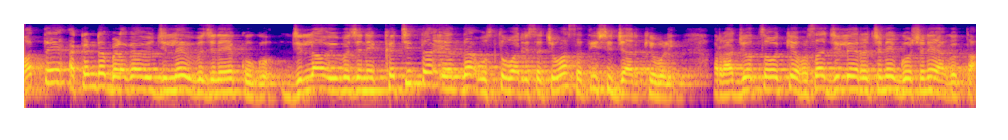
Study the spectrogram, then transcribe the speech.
ಮತ್ತೆ ಅಖಂಡ ಬೆಳಗಾವಿ ಜಿಲ್ಲೆ ವಿಭಜನೆಯ ಕೂಗು. ಜಿಲ್ಲಾ ವಿಭಜನೆ ಖಚಿತ ಎಂದ ಉಸ್ತುವಾರಿ ಸಚಿವ ಸತೀಶ್ ಜಾರಕಿಹೊಳಿ. ರಾಜ್ಯೋತ್ಸವಕ್ಕೆ ಹೊಸ ಜಿಲ್ಲೆ ರಚನೆ ಘೋಷಣೆ ಆಗುತ್ತಾ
